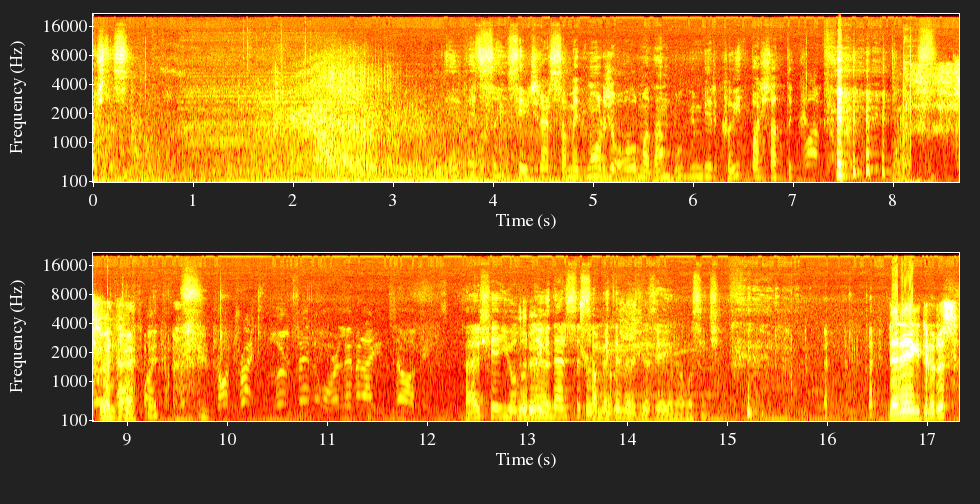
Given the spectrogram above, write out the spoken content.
başlasın. Evet sayın seyirciler Samet Morca olmadan bugün bir kayıt başlattık. Her şey yolunda Nereye giderse? Samet'e vereceğiz yayınlaması için. Nereye gidiyoruz?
